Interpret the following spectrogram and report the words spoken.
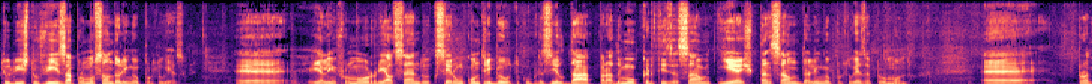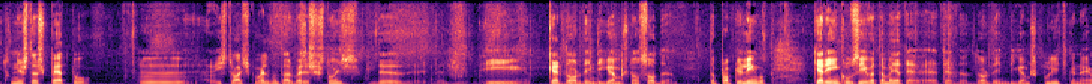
tudo isto visa a promoção da língua portuguesa. É, ele informou, realçando que ser um contributo que o Brasil dá para a democratização e a expansão da língua portuguesa pelo mundo. É, pronto, neste aspecto, uh, isto acho que vai levantar várias questões de, de, de, e quer de ordem, digamos, não só da própria língua, quer inclusiva também até, até de, ordem, digamos, política, não é?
